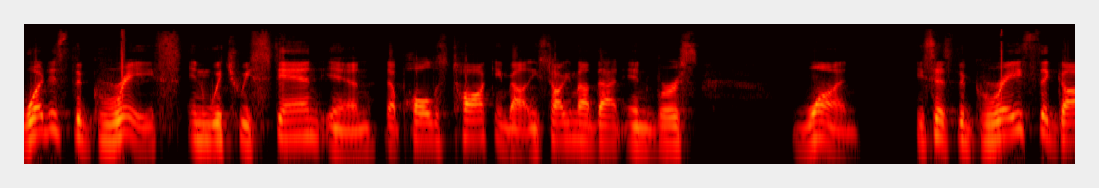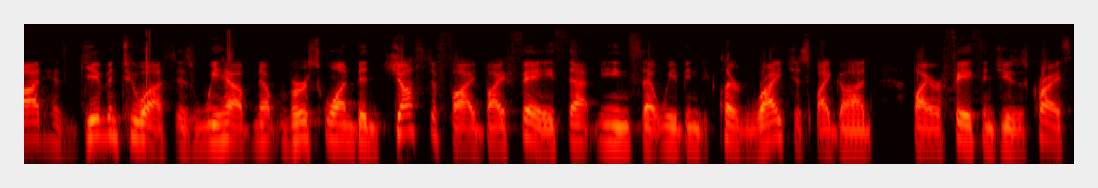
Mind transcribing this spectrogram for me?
what is the grace in which we stand in that Paul is talking about? And he's talking about that in verse 1. He says the grace that God has given to us is we have, verse one, been justified by faith. That means that we've been declared righteous by God by our faith in Jesus Christ.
